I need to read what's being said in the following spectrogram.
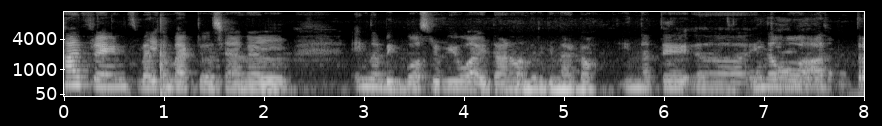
Hi friends welcome back to our channel ഇന്ന് ബിഗ് ബോസ് റിവ്യൂ ആയിട്ടാണ് വന്നിരിക്കുന്നത് കേട്ടോ. ഇന്നത്തെ ഇന്ന് അത്ര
